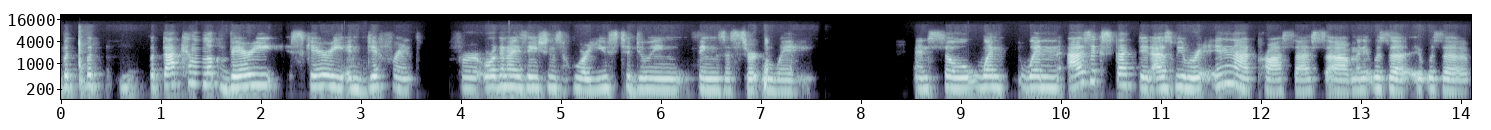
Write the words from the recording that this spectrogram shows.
but but but that can look very scary and different for organizations who are used to doing things a certain way. And so when when as expected as we were in that process um, and it was a it was a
